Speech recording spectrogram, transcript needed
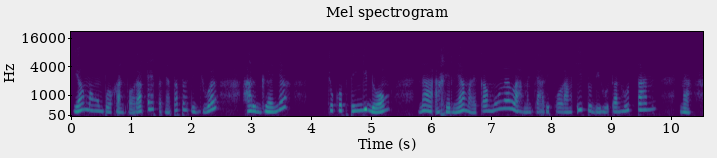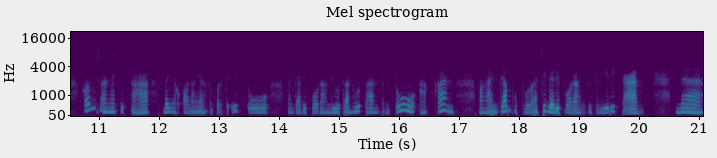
yang mengumpulkan porang, eh ternyata pas dijual harganya cukup tinggi dong. Nah, akhirnya mereka mulailah mencari porang itu di hutan-hutan. Nah, kalau misalnya kita banyak orang yang seperti itu mencari porang di hutan-hutan, tentu akan mengancam populasi dari porang itu sendiri kan. Nah,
